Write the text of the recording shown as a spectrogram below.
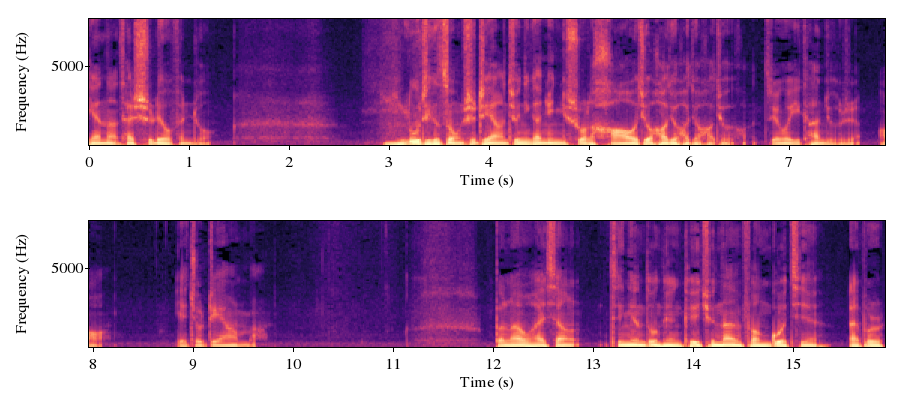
天哪，才十六分钟。录这个总是这样，就你感觉你说了好久好久好久好久，结果一看就是哦，也就这样吧。本来我还想今年冬天可以去南方过节，哎，不是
